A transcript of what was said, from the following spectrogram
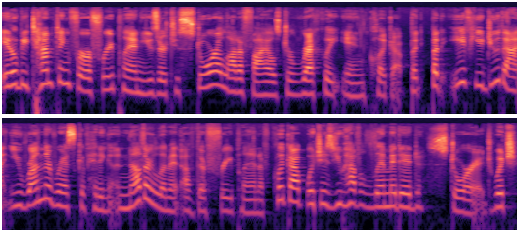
It'll be tempting for a free plan user to store a lot of files directly in ClickUp. But, but if you do that, you run the risk of hitting another limit of the free plan of ClickUp, which is you have limited storage, which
